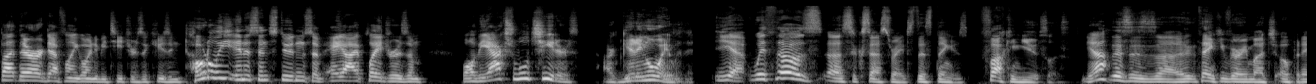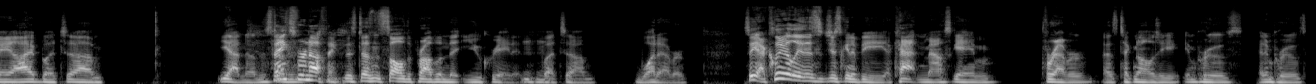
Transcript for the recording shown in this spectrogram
but there are definitely going to be teachers accusing totally innocent students of AI plagiarism, while the actual cheaters are getting away with it. Yeah, with those uh, success rates, this thing is fucking useless. Yeah. This is, uh, thank you very much, OpenAI, but um, yeah, no, this Thanks for nothing. this doesn't solve the problem that you created, Mhm. but um, whatever. So yeah, clearly this is just going to be a cat and mouse game forever as technology improves and improves.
